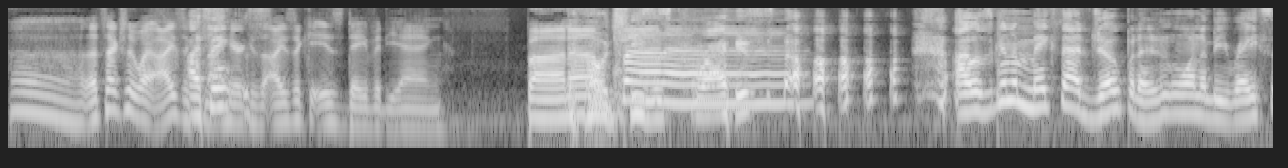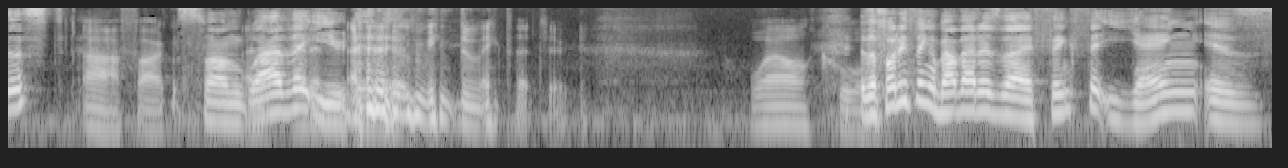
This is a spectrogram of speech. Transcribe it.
that's actually why Isaac's I not think- here because Isaac is David Yang. Oh Jesus Christ! I was gonna make that joke, but I didn't want to be racist, Ah, fuck. so I'm glad that you didn't- I didn't mean to make that joke. Well, cool. The funny thing about that is that I think that Yang is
